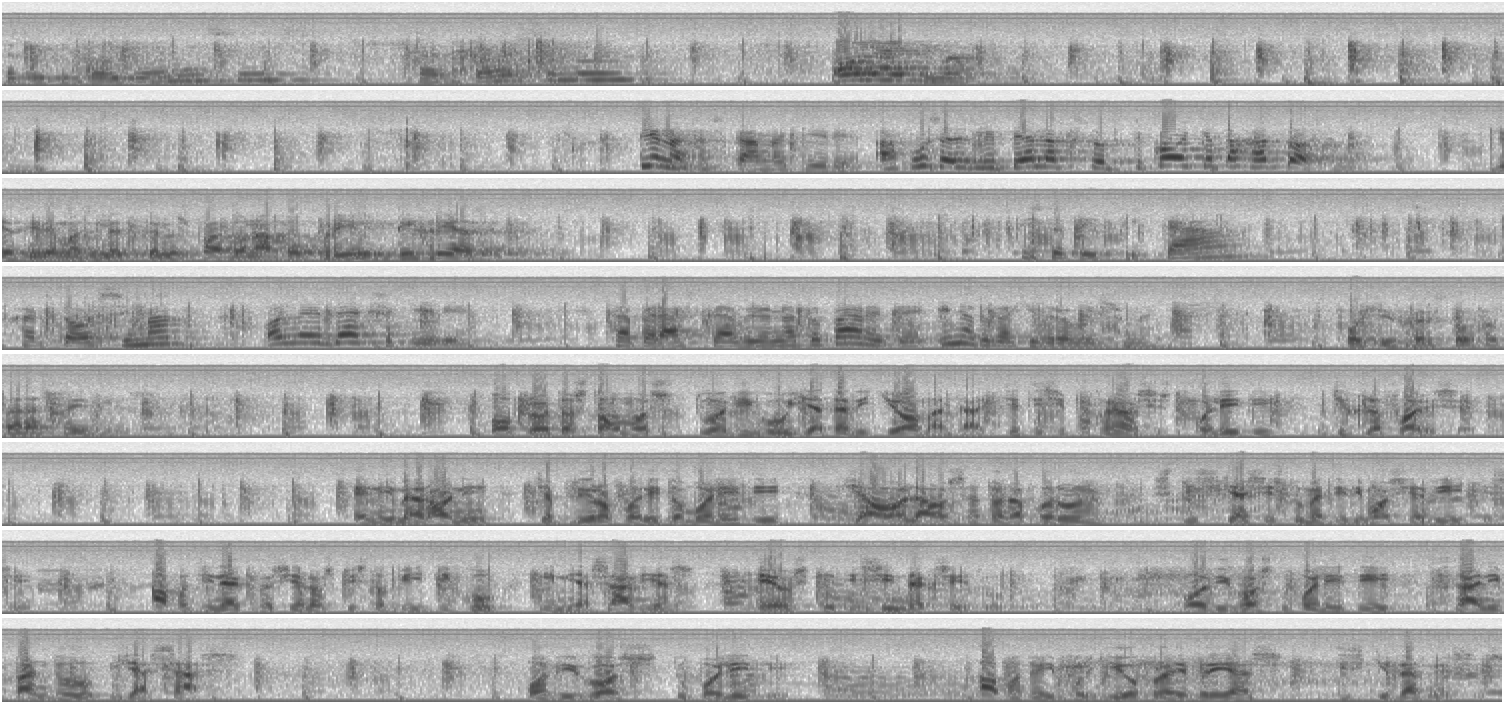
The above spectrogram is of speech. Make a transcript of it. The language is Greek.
πιστοποιητικό γέννησης, χαρτόσημα, όλα έτοιμα. Τι να σας κάνω κύριε, αφού σας λείπει ένα πιστοποιητικό και τα χαρτόσημα. Γιατί δεν μας λέτε τέλος πάντων από πριν τι χρειάζεται. Πιστοποιητικά, χαρτόσημα, όλα εντάξει κύριε. Θα περάσετε αύριο να το πάρετε ή να το ταχυδρομήσουμε. Όχι, ευχαριστώ. Θα περάσω ίδιος. Ο πρώτος τόμος του οδηγού για τα δικαιώματα και τις υποχρεώσεις του πολίτη κυκλοφόρησε. Ενημερώνει και πληροφορεί τον πολίτη για όλα όσα τον αφορούν στις σχέσεις του με τη δημόσια διοίκηση. Από την έκδοση ενός πιστοποιητικού ή μιας άδειας έως και τη σύνταξή του. Ο οδηγός του πολίτη φτάνει παντού για σας. Οδηγός του πολίτη από το Υπουργείο Προεδρίας της Κυβέρνησης.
